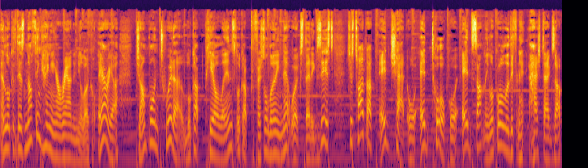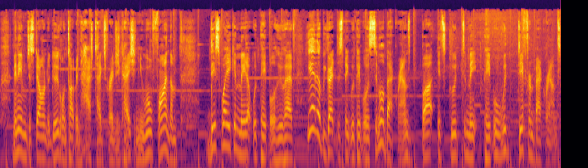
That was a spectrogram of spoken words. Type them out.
And look, if there's nothing hanging around in your local area, jump on Twitter, look up PLNs, look up professional learning networks that exist. Just type up EdChat or EdTalk or Ed something. Look all the different hashtags up. Many of them just go onto Google and type in hashtags for education. You will find them. This way you can meet up with people who have, yeah, they'll be great to speak with people with similar backgrounds, but it's good to meet people with different backgrounds.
